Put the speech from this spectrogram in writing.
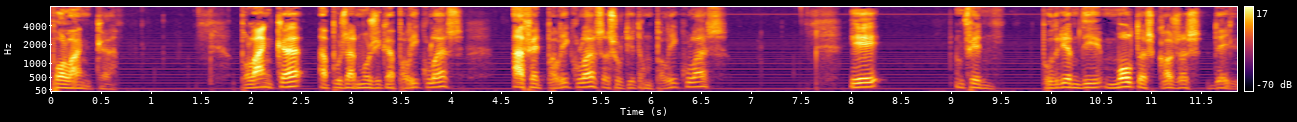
Polanca. Polanca ha posat música a pel·lícules, ha fet pel·lícules, ha sortit en pel·lícules i, en fi, podríem dir moltes coses d'ell.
